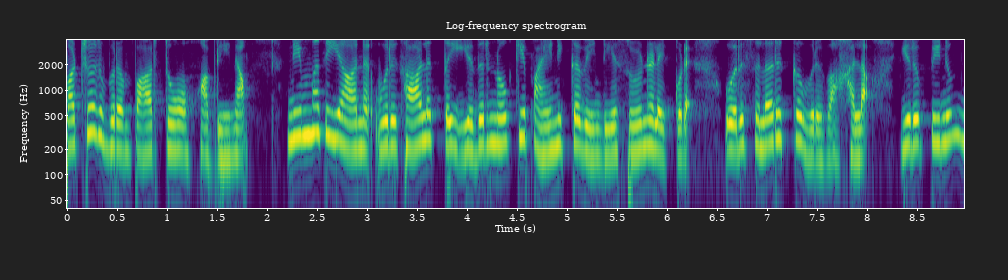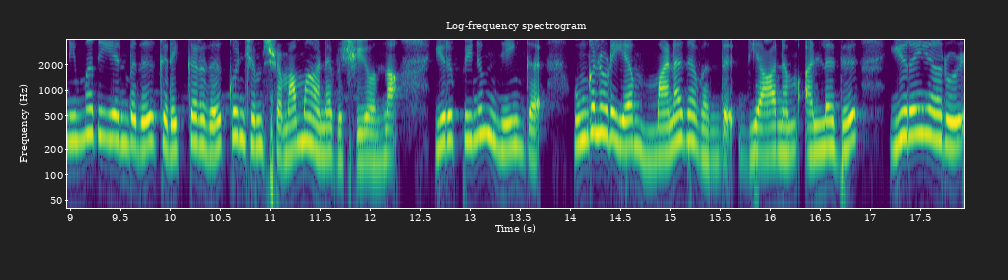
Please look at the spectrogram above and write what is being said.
மற்றொரு புறம் பார்த்தோம் அப்படின்னா நிம்மதியான ஒரு காலத்தை எதிர்நோக்கி பயணிக்க வேண்டிய சூழ்நிலை கூட ஒரு சிலருக்கு உருவாகலாம். இருப்பினும் நிம்மதி என்பது கிடைக்கிறது கொஞ்சம் சிரமமான விஷயம்தான். இருப்பினும் நீங்கள் உங்களுடைய மனதை வந்து தியானம் அல்லது இறையருள்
